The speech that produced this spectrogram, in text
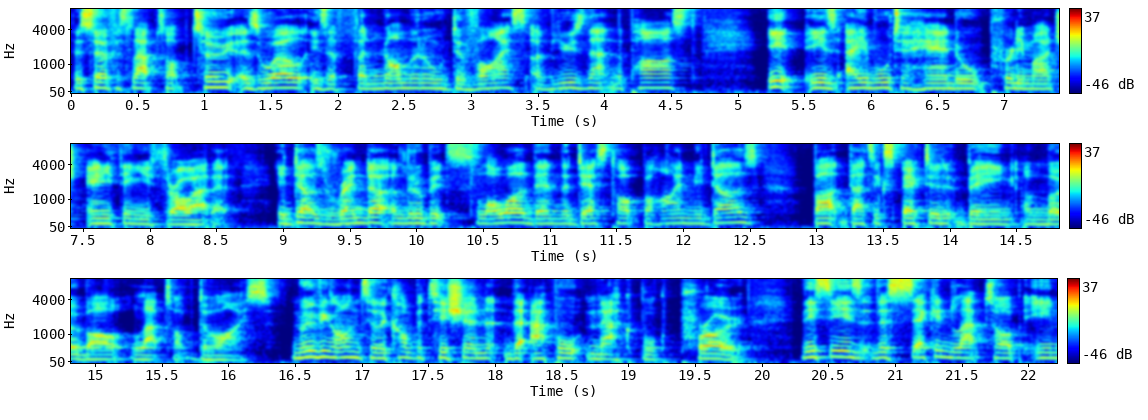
The Surface Laptop 2 as well is a phenomenal device. I've used that in the past. It is able to handle pretty much anything you throw at it. It does render a little bit slower than the desktop behind me does, but that's expected being a mobile laptop device. Moving on to the competition, the Apple MacBook Pro. This is the second laptop in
